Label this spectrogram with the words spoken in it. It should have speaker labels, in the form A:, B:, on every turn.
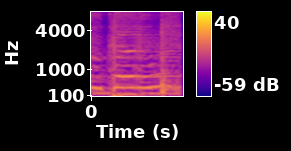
A: 使う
